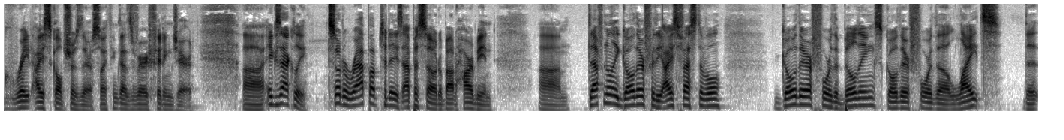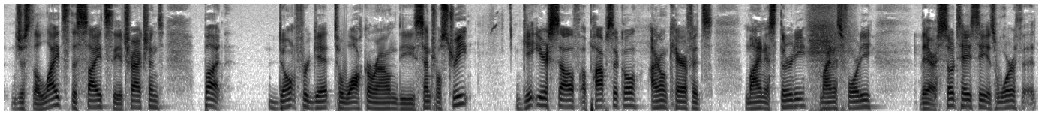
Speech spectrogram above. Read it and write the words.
great ice sculptures there, so I think that's very fitting, Jared. Uh, exactly. So to wrap up today's episode about Harbin, um, definitely go there for the ice festival. Go there for the buildings. Go there for the lights, the just the lights, the sights, the attractions. But don't forget to walk around the central street. Get yourself a popsicle. I don't care if it's minus 30, minus 40. They are so tasty. It's worth it.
